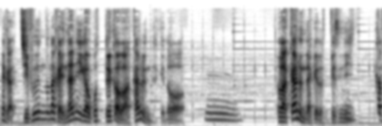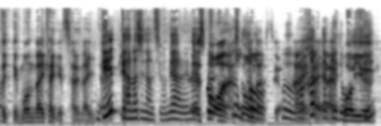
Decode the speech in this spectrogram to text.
なんか自分の中で何が起こってるか分かるんだけどうん分かるんだけど別にうんかといって問題解決されないみたいな。でって話なんですよね、あれね。えそうなんそうそうなんですよ。分かったけどこういうで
